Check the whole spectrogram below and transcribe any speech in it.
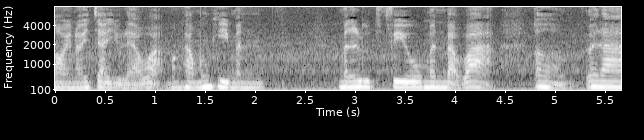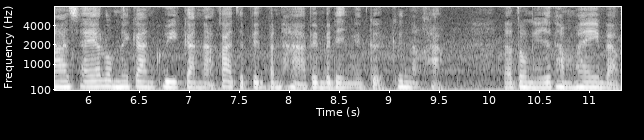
น้อยน้อยใจอยู่แล้วอะบางครั้งบางทีมันมันหลุดฟิลมันแบบว่า เออเวลาใช้อารมณ์ในการคุยกันอะก็อาจจะเป็นปัญหาเป็นประเด็นกันเกิดขึ้นนะคะแล้วตรงนี้จะทำให้แบบ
